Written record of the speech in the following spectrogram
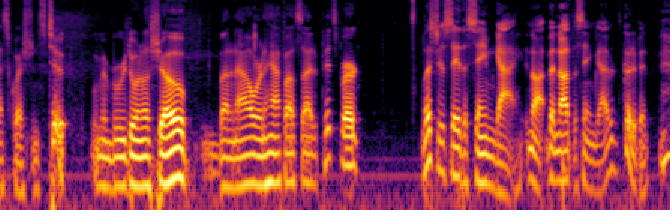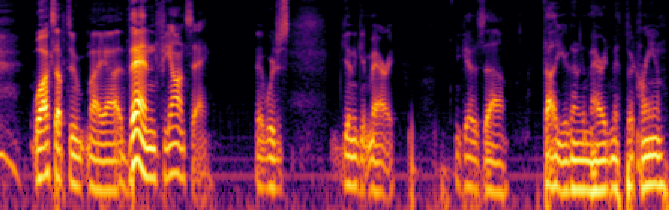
ask questions too. Remember, we were doing a show about an hour and a half outside of Pittsburgh, let's just say the same guy, not but not the same guy, but it could have been. Walks up to my uh, then fiance. Uh, We're just gonna get married. He goes, uh, "Thought you were gonna get married, Mister Cream."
